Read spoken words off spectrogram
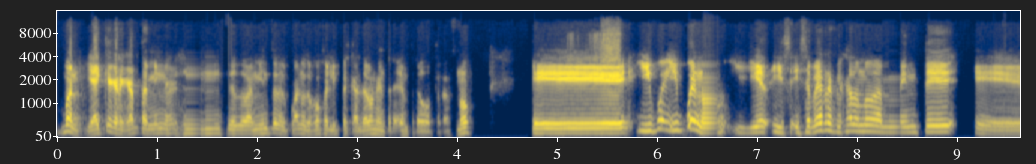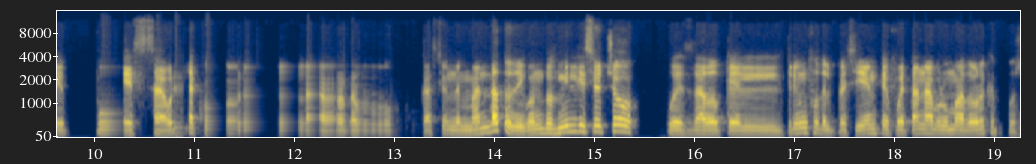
bueno, y hay que agregar también el endeudamiento del cual nos dejó Felipe Calderón, entre, entre otras, ¿no? Eh, y, bueno, y, se ve reflejado nuevamente, eh, pues ahorita con la revocación de mandato. Digo, en 2018, pues dado que el triunfo del presidente fue tan abrumador que pues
